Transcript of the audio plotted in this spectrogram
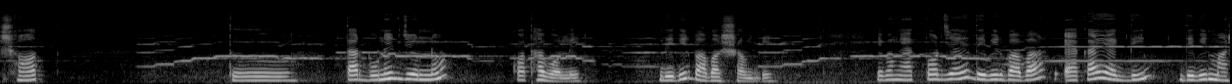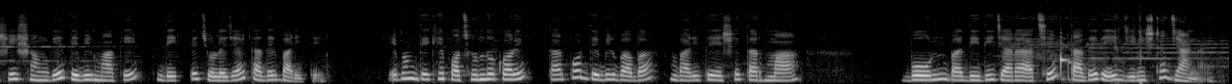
সৎ। তো তার বোনের জন্য কথা বলে দেবীর বাবার সঙ্গে এবং এক পর্যায়ে দেবীর বাবা একাই একদিন দেবীর মাসির সঙ্গে দেবীর মাকে দেখতে চলে যায় তাদের বাড়িতে এবং দেখে পছন্দ করে। তারপর দেবীর বাবা বাড়িতে এসে তার মা, বোন বা দিদি যারা আছে তাদের এই জিনিসটা জানায়।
